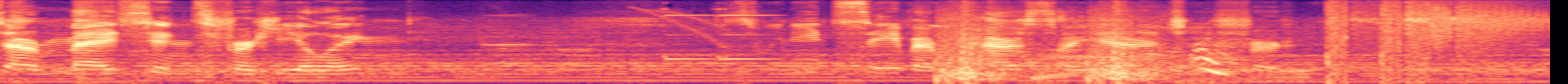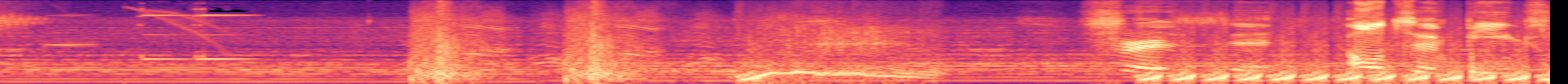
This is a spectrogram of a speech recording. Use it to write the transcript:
use our medicines for healing. Because we need to save our parasite energy oh. for... For the ultimate being's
